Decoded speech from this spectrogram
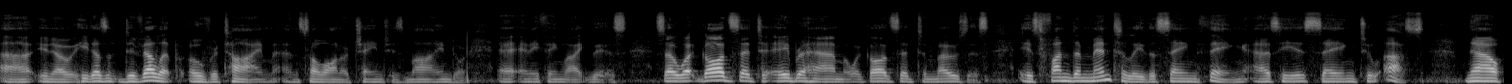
Uh, you know, he doesn't develop over time and so on, or change his mind, or anything like this. So, what God said to Abraham or what God said to Moses is fundamentally the same thing as he is saying to us. Now,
